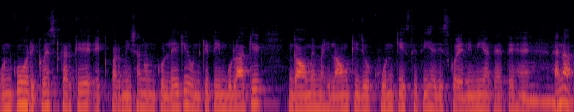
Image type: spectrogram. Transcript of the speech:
उनको रिक्वेस्ट करके एक परमिशन उनको लेके उनकी टीम बुला के गाँव में महिलाओं की जो खून की स्थिति है जिसको एनीमिया कहते हैं है ना?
